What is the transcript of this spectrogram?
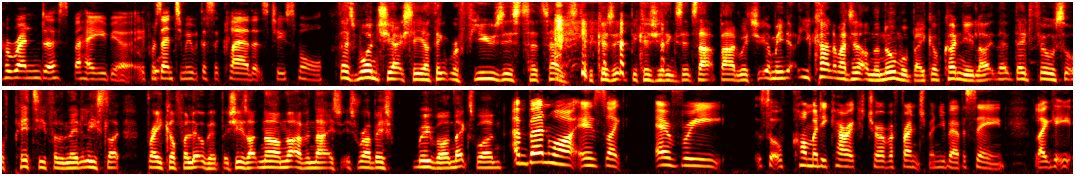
horrendous behaviour. Presenting me with this eclair that's too small. There's one she actually, I think, refuses to taste because it because she thinks it's that bad. Which I mean, you can't imagine it on the normal Bake Off, can you? Like they'd feel sort of pity for them. They'd at least like break off a little bit. But she's like, no, I'm not having that. It's, it's rubbish. Move on. Next one. And Benoit is like every sort of comedy caricature of a Frenchman you've ever seen. Like, he,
